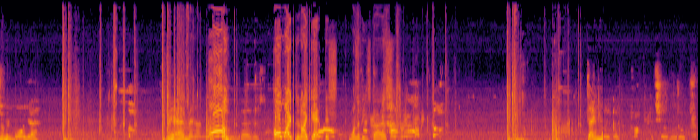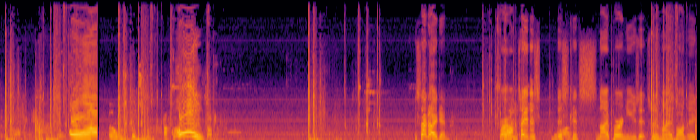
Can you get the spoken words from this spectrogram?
Zooming more, yeah. Wait a minute. Oh! There it is. Oh my! Did I get this one of these guys? Soldier. Same like a crack shield no jokes. Enemy dropping into the AO. Oh! I almost killed someone. Oh! Incoming. It's that guy again. Right, I'm Right. gonna take this this Yeah. kid's sniper and use it to my advantage.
